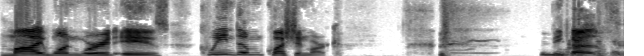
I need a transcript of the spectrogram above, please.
My one word is queendom question mark. Because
